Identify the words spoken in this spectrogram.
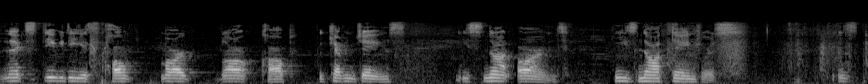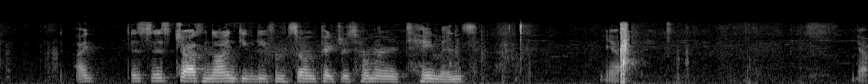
Next DVD is called Mark Law Cop with Kevin James. He's not armed. He's not dangerous. This, I, this is 2009 DVD from Sony Pictures Home Entertainment. Yeah. Yeah.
